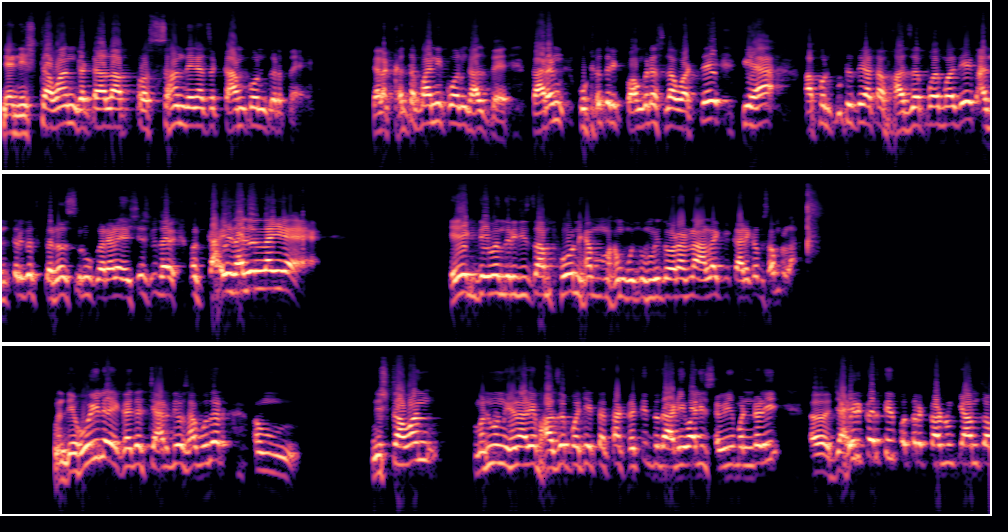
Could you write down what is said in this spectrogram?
या निष्ठावान गटाला प्रोत्साहन देण्याचं काम कोण करत आहे त्याला खतपाणी कोण घालतंय? कारण कुठंतरी काँग्रेसला वाटतंय की ह्या आपण कुठंतरी आता भाजपमध्ये अंतर्गत कलह सुरू करायला यशस्वी झाले पण काही झालेलं नाहीये. एक देवेंद्रजीचा फोन ह्या उमेदवारांना आला की कार्यक्रम संपला. म्हणजे होईल एखाद्या चार दिवस अगोदर निष्ठावान म्हणून घेणारे भाजपचे तथाकथित दाढीवाली सगळी मंडळी जाहीर करतील पत्रक काढून की आमचा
